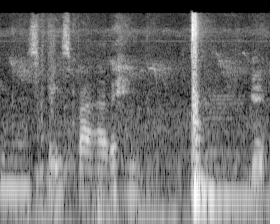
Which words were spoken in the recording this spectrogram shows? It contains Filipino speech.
in a space bar. Okay.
